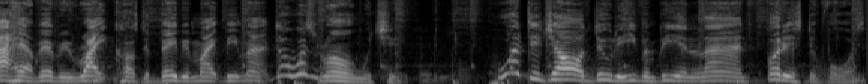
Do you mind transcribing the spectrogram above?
I have every right because the baby might be mine. Dog, what's wrong with you? What did y'all do to even be in line for this divorce?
